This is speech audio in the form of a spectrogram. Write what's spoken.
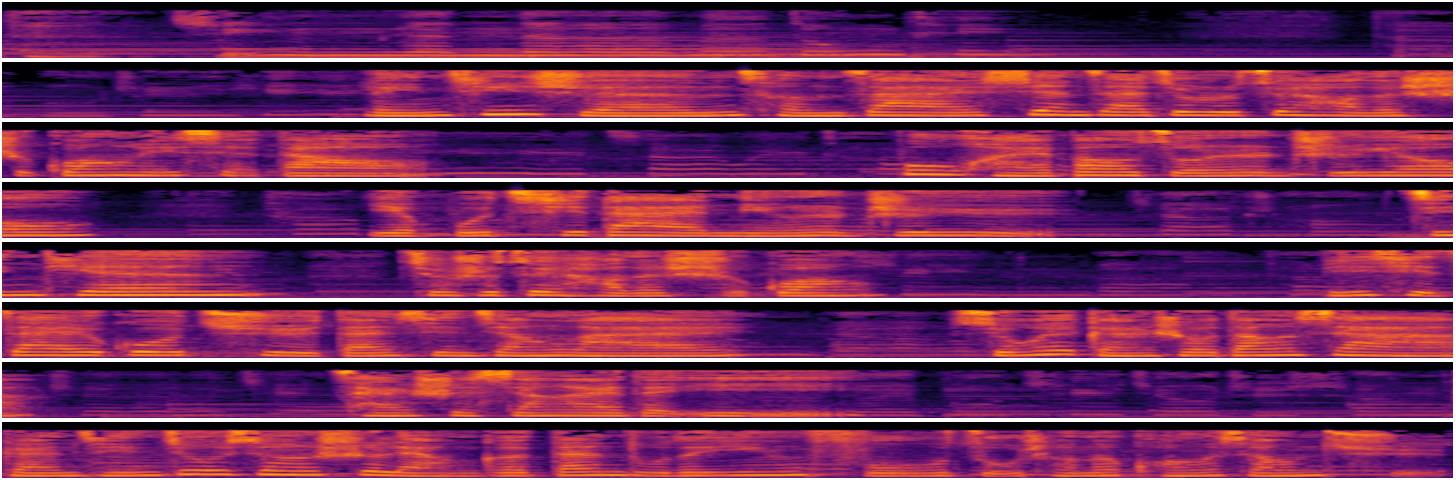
的竟然那么动听。林清玄曾在《现在就是最好的时光》里写道：“不怀抱昨日之忧。”也不期待明日之遇，今天就是最好的时光。比起在意过去、担心将来，学会感受当下，才是相爱的意义。感情就像是两个单独的音符组成的狂想曲，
